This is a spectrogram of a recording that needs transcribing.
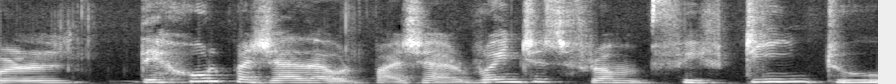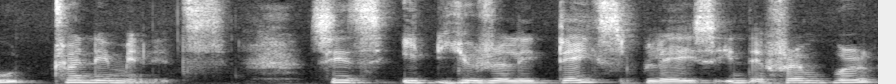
The whole payada or paya ranges from 15 to 20 minutes, since it usually takes place in the framework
